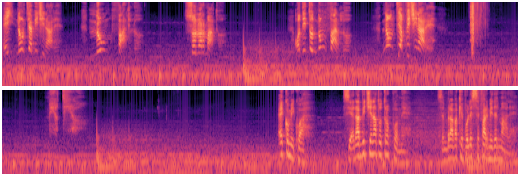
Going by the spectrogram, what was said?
Ehi, non ti avvicinare. Non farlo. Sono armato. Ho detto non farlo. Non ti avvicinare! Eccomi qua. Si era avvicinato troppo a me. Sembrava che volesse farmi del male.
